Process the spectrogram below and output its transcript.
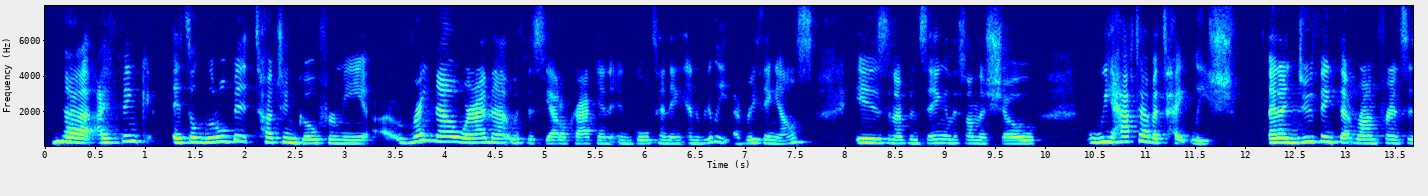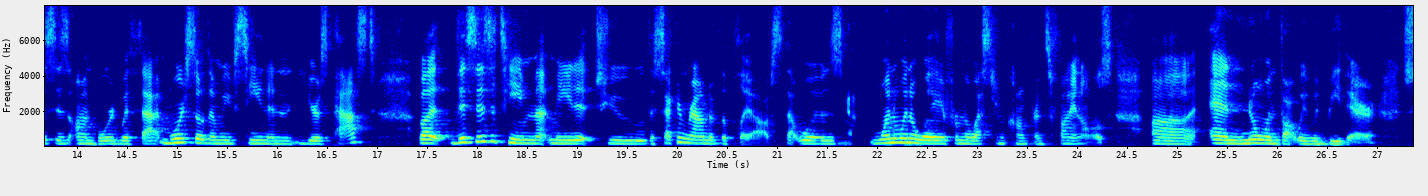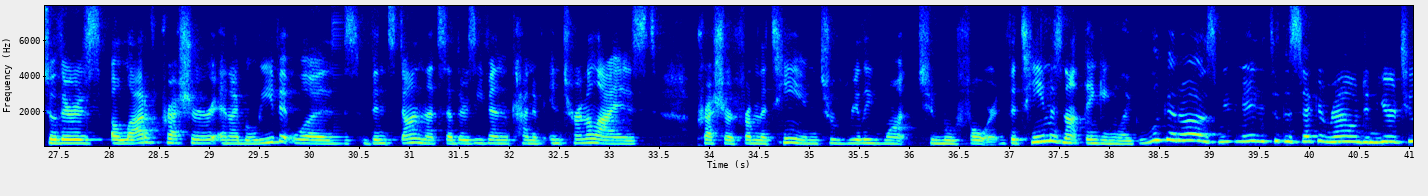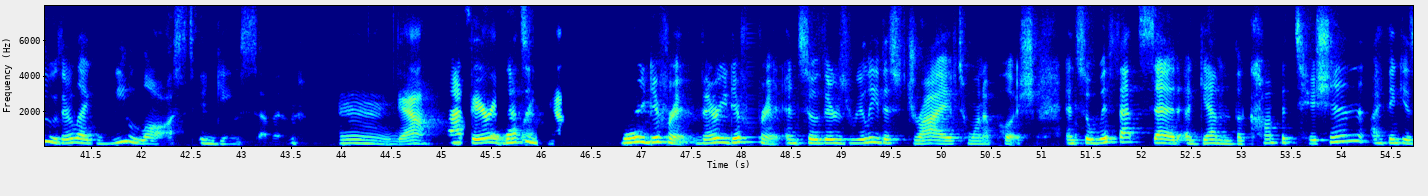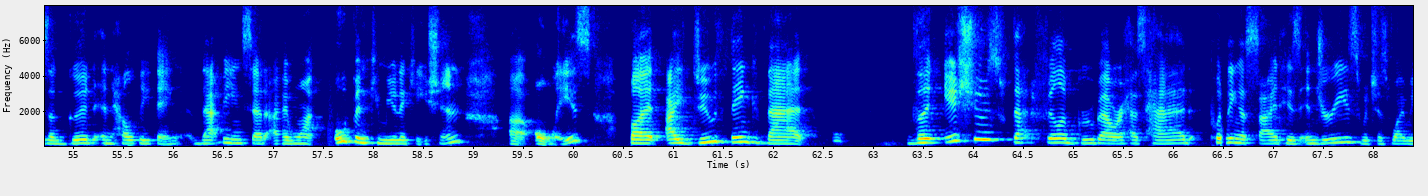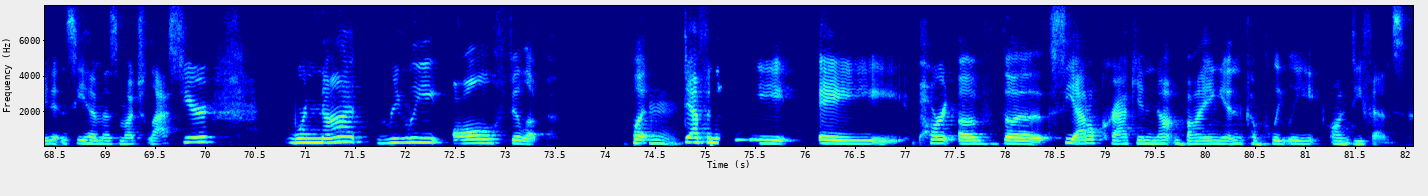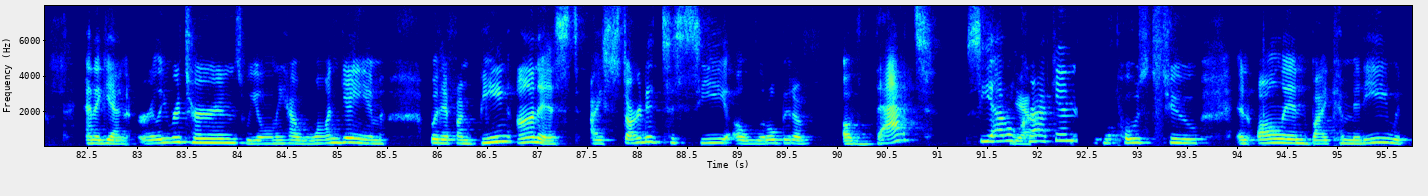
Yeah, I think it's a little bit touch and go for me. Uh, right now, where I'm at with the Seattle Kraken and goaltending and really everything else is, and I've been saying this on the show, we have to have a tight leash and I do think that Ron Francis is on board with that more so than we've seen in years past. But this is a team that made it to the second round of the playoffs. That was one win away from the Western Conference Finals, uh, and no one thought we would be there. So there's a lot of pressure, and I believe it was Vince Dunn that said there's even kind of internalized pressure from the team to really want to move forward. The team is not thinking like, look at us, we made it to the second round in year two. They're like, we lost in game seven. Mm, yeah. That's very that's a very different, very different. And so there's really this drive to want to push. And so with that said, again, the competition I think is a good and healthy thing. That being said, I want open communication uh, always, but I do think that the issues that Philip Grubauer has had, putting aside his injuries, which is why we didn't see him as much last year, were not really all Philip, but mm. definitely a part of the Seattle Kraken not buying in completely on defense. And again, early returns, we only have one game. But if I'm being honest, I started to see a little bit of, of that Seattle yeah. Kraken opposed to an all in by committee with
